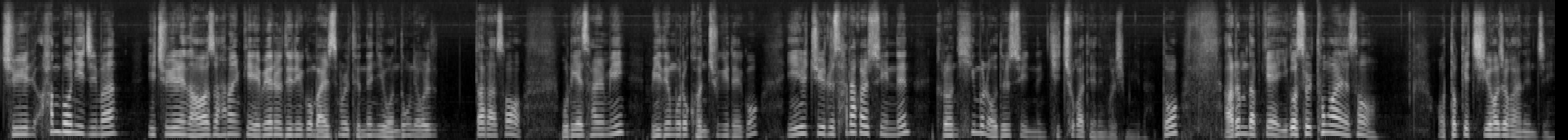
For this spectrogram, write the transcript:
주일 한 번이지만 이 주일에 나와서 하나님께 예배를 드리고 말씀을 듣는 이 원동력을 따라서 우리의 삶이 믿음으로 건축이 되고 이 일주일을 살아갈 수 있는 그런 힘을 얻을 수 있는 기초가 되는 것입니다. 또 아름답게 이것을 통하여서 어떻게 지어져 가는지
